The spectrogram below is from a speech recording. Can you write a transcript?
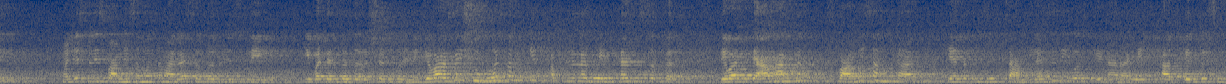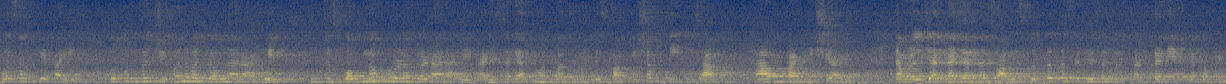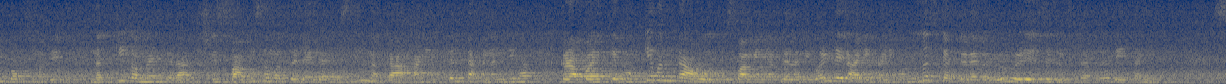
म्हणजे श्री स्वामी समर्थ महाराज सतत दिसणे किंवा त्यांचं दर्शन करणे जेव्हा असे शुभ संकेत आपल्याला भेटतात सतत तेव्हा त्यामार्फत स्वामी सांगतात की आता तुझे चांगल्याचे दिवस येणार आहेत. हा अत्यंत शुभ संकेत आहे. जो तुमचं जीवन बदलवणार आहे. तुमचे स्वप्न पूर्ण करणार आहे. आणि सगळ्यात महत्त्वाचं म्हणजे स्वामी शक्ती तुझ्या ठाम पाठीशी आहे. त्यामुळे ज्यांना ज्यांना स्वामी सतत असे दिसत असतात त्यांनी आपल्या कमेंट बॉक्समध्ये नक्की कमेंट करा. श्री स्वामी समर्थ लिहायला विसरू नका आणि अत्यंत आनंदी व्हा. कारण आपण इतके भाग्यवंत आहोत. स्वामीने आपल्याला निवडलेलं आहे आणि म्हणूनच ते आपल्याला वेळोवेळी असे दृष्टांत देत आहेत.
